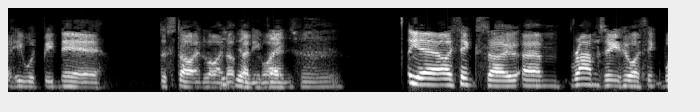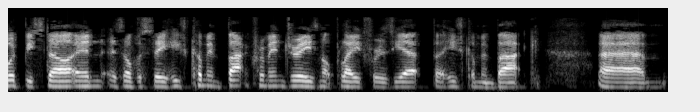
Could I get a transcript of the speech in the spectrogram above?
he would be near the starting lineup anyway. Bench, yeah. yeah, I think so. Um, Ramsey, who I think would be starting, is obviously he's coming back from injury. He's not played for us yet, but he's coming back. Um,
